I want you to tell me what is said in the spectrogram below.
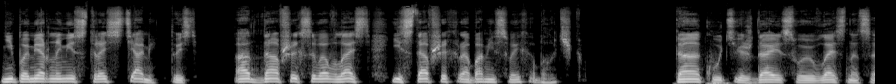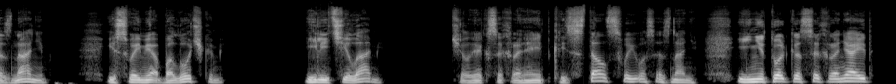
непомерными страстями, то есть отдавшихся во власть и ставших рабами своих оболочек. Так, утверждая свою власть над сознанием и своими оболочками или телами, человек сохраняет кристалл своего сознания и не только сохраняет,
